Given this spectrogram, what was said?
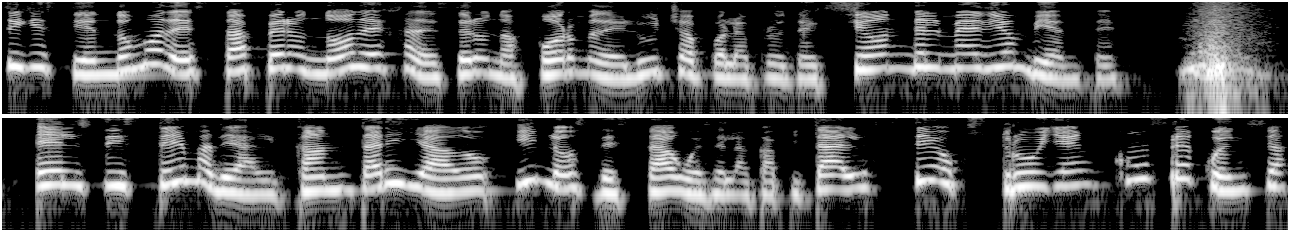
sigue siendo modesta, pero no deja de ser una forma de lucha por la protección del medio ambiente. El sistema de alcantarillado y los desagües de la capital se obstruyen con frecuencia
